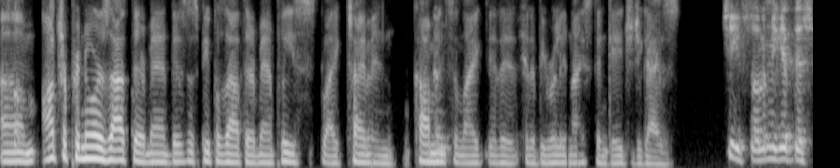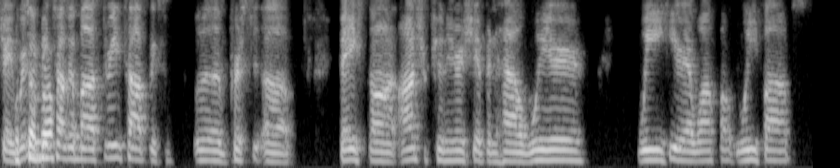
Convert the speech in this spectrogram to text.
um entrepreneurs out there, man, business people's out there, man. Please like chime in comments and like it, it'll be really nice to engage with you guys. Chief, so let me get this straight. What's We're going to be bro? talking about three topics uh, pers- uh, based on entrepreneurship and how we're, we here at WeFob, WeFobs,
